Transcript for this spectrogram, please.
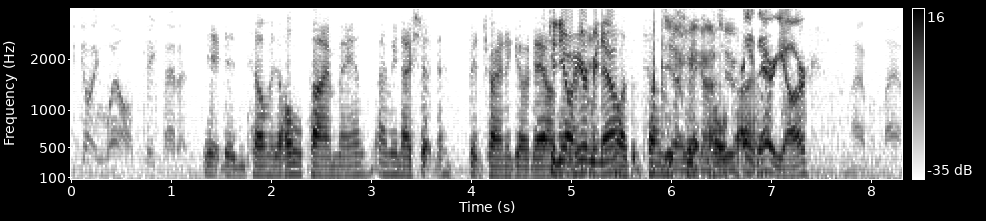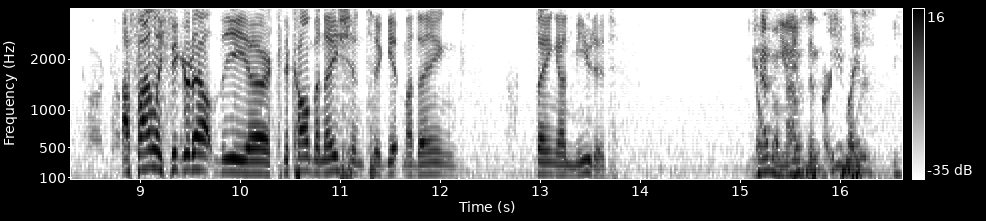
It's going well. Keep at it. It didn't tell me the whole time, man. I mean, I shouldn't have been trying to go down. Can y'all hear me now? Wasn't telling Yeah, we shit got you. time. Hey, there you are. I have a lap car coming. I finally figured out the uh, the combination to get my dang thing unmuted. You have a mouse and keyboard. place.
